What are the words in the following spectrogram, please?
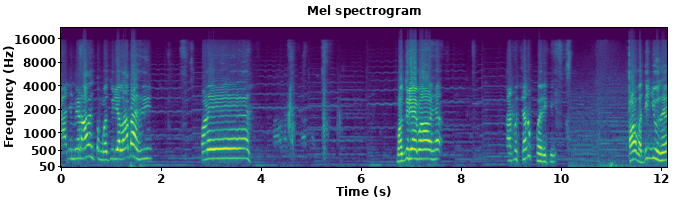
આજે મેળ આવે ને તો મજૂરિયા લાંબા છે. પણ એ મજૂરિયામાં છે. આટલું શાનું ફરી ગયું. ફળ વધી ગયું છે.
